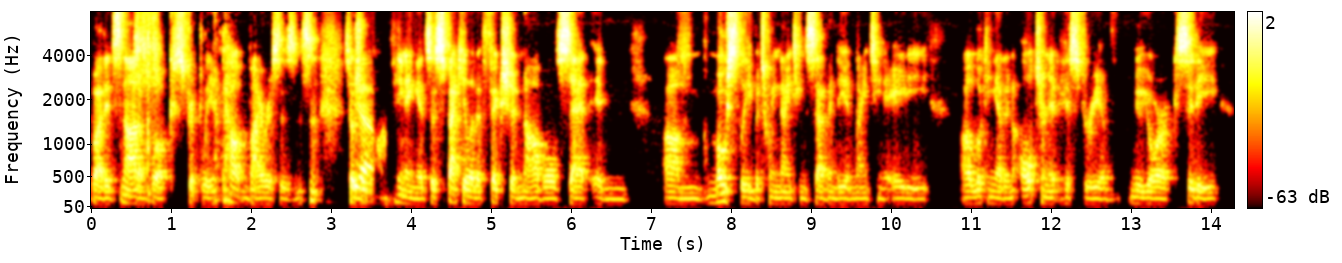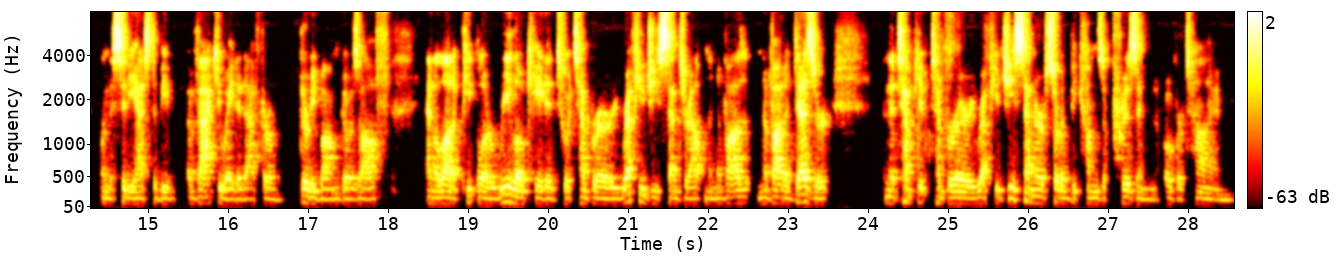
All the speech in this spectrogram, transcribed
but it's not a book strictly about viruses and social yeah. quarantining it's a speculative fiction novel set in um, mostly between 1970 and 1980 uh, looking at an alternate history of New York City when the city has to be evacuated after a dirty bomb goes off. And a lot of people are relocated to a temporary refugee center out in the Nevada, Nevada desert. And the temp- temporary refugee center sort of becomes a prison over time.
